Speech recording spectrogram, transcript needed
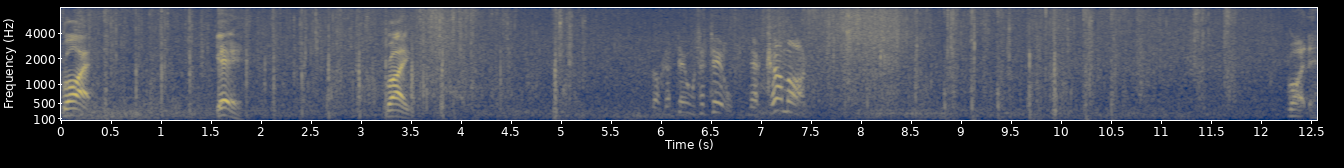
Right. Yeah. Right. Like a deal's a deal. Now come on. Right then.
